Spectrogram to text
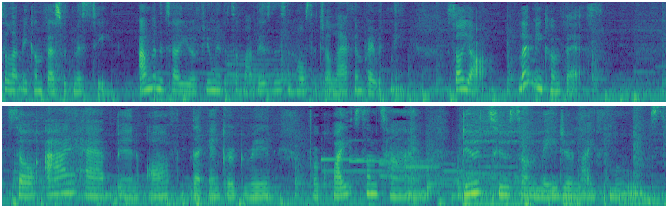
to Let Me Confess with Miss T. I'm going to tell you a few minutes of my business and hope that you'll laugh and pray with me. So, y'all, let me confess. So, I have been off the anchor grid for quite some time due to some major life moves.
